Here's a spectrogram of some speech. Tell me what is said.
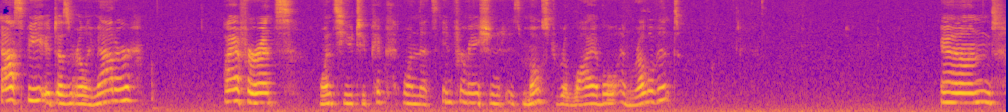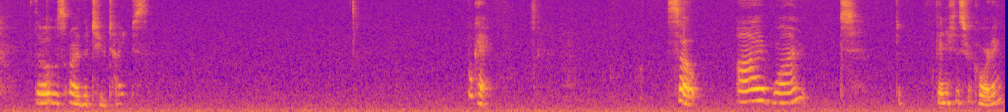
ASPE, it doesn't really matter. IFRS wants you to pick one that's information is most reliable and relevant. And those are the two types. Okay. So I want to finish this recording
